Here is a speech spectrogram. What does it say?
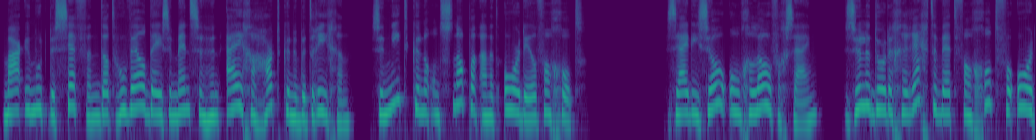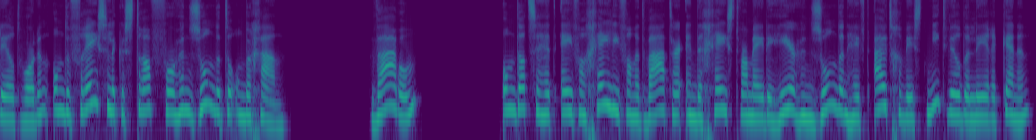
Maar u moet beseffen dat hoewel deze mensen hun eigen hart kunnen bedriegen, ze niet kunnen ontsnappen aan het oordeel van God. Zij die zo ongelovig zijn, zullen door de gerechte wet van God veroordeeld worden om de vreselijke straf voor hun zonde te ondergaan. Waarom? Omdat ze het evangelie van het water en de geest waarmee de Heer hun zonden heeft uitgewist niet wilden leren kennen,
